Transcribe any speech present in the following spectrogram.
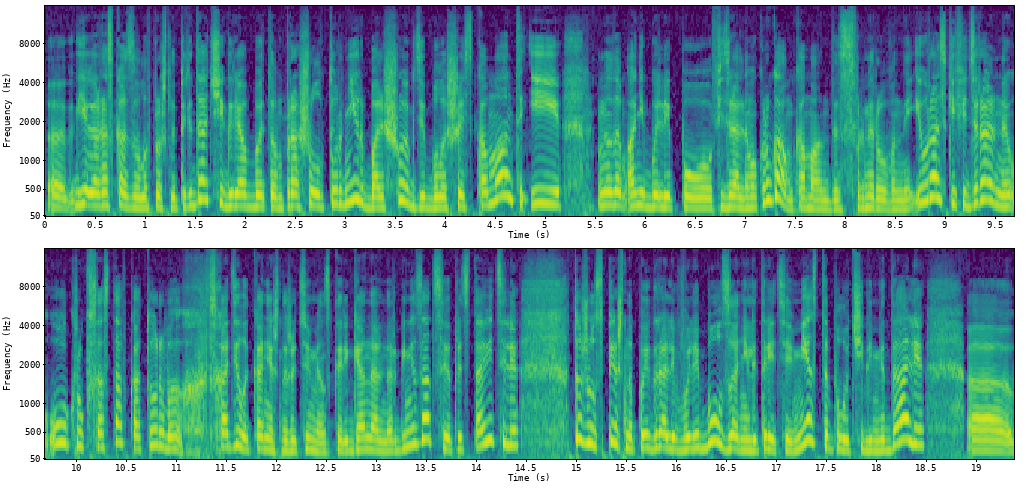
э, я рассказывала в прошлой передаче, Игорь, об этом, прошел турнир большой, где было шесть команд, и ну, там, они были по федеральным округам команды сформированы. И Уральский федеральный округ, в состав которого сходила, конечно же, Тюменская региональная организация, представители тоже успешно поиграли в волейбол, заняли третье место, получили медали, э,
